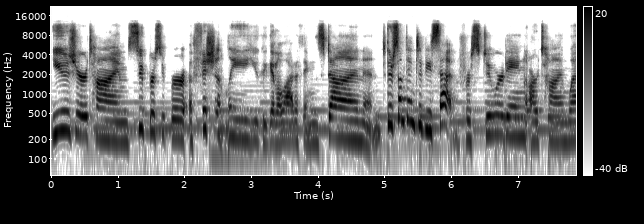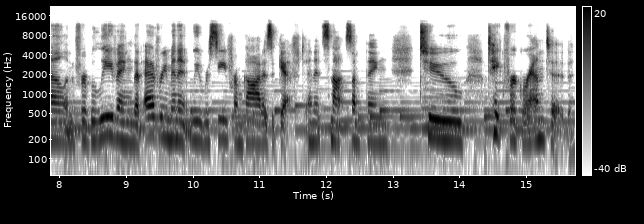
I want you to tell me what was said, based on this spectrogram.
use your time super, super efficiently. You could get a lot of things done. And there's something to be said for stewarding our time well and for believing that every minute we receive from God is a gift and it's not something to take for granted.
